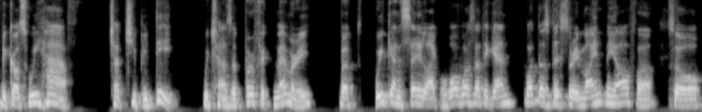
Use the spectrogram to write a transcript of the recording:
because we have ChatGPT, which has a perfect memory, but we can say like, what was that again? What does this remind me of? Uh, so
